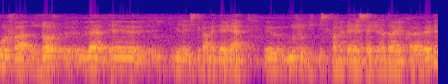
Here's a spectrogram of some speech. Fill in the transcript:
Urfa, Zor ve e, istikametlerine e, Musul istikametlerine sevkine dair karar verdi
